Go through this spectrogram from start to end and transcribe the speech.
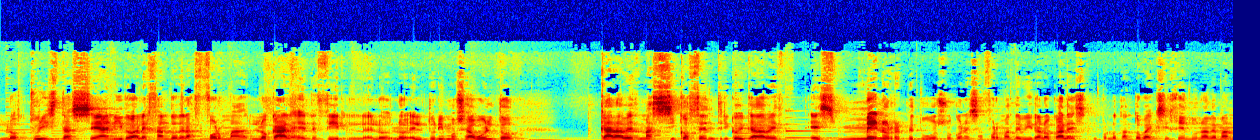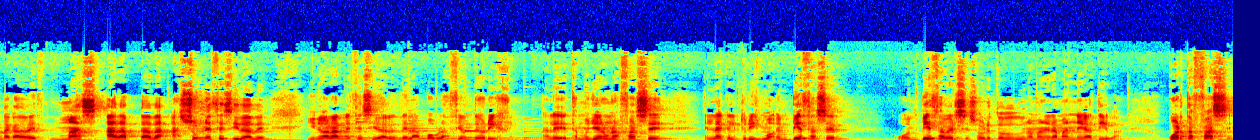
los turistas se han ido alejando de las formas locales, es decir, el turismo se ha vuelto cada vez más psicocéntrico y cada vez es menos respetuoso con esas formas de vida locales y por lo tanto va exigiendo una demanda cada vez más adaptada a sus necesidades y no a las necesidades de la población de origen. Estamos ya en una fase en la que el turismo empieza a ser o empieza a verse sobre todo de una manera más negativa. Cuarta fase,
